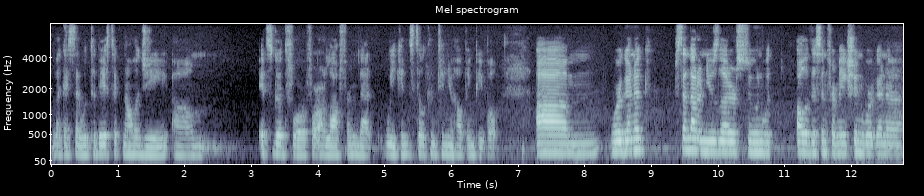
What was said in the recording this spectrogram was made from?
like I said, with today's technology, um, it's good for for our law firm that we can still continue helping people. Um, we're gonna send out a newsletter soon with all of this information. We're gonna,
